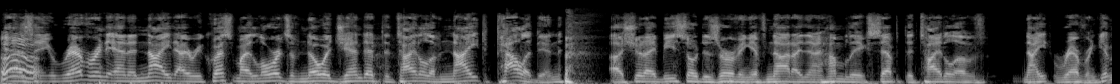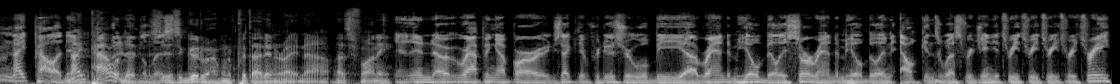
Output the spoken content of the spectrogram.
As a reverend and a knight, I request my lords of no agenda the title of Knight Paladin. Uh, should I be so deserving? If not, I then humbly accept the title of Knight Reverend. Give him Knight Paladin. Knight Paladin is, is a good one. I'm going to put that in right now. That's funny. And then uh, wrapping up, our executive producer will be uh, Random Hillbilly, Sir Random Hillbilly in Elkins, West Virginia, 33333.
